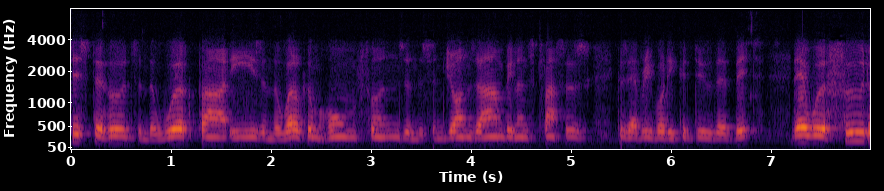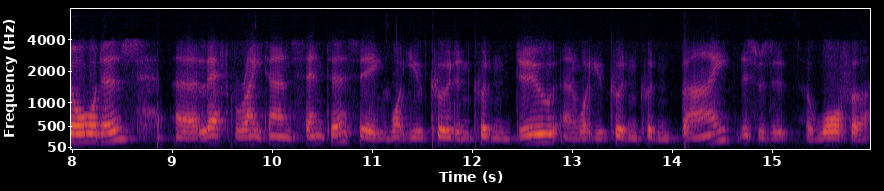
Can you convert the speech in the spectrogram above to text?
sisterhoods and the work parties and the welcome home funds and the St John's ambulance classes, because everybody could do their bit. There were food orders, uh, left, right, and centre, saying what you could and couldn't do and what you could and couldn't buy. This was a, a war for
